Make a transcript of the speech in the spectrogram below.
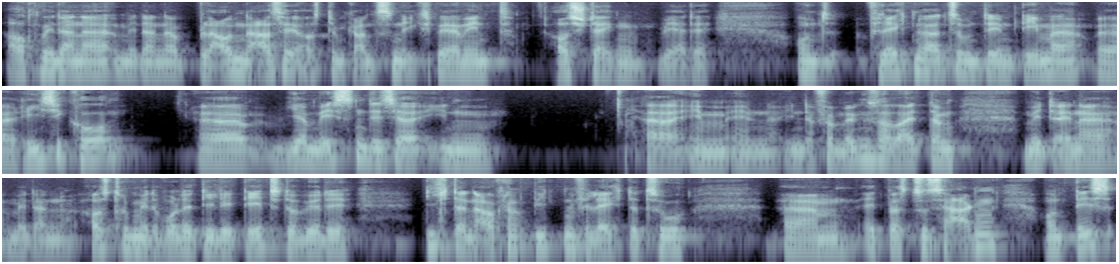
auch mit einer, mit einer blauen Nase aus dem ganzen Experiment aussteigen werde. Und vielleicht nur zu dem Thema äh, Risiko. Äh, wir messen das ja in, äh, im, in, in der Vermögensverwaltung mit einer, mit einem Ausdruck mit der Volatilität. Da würde dich dann auch noch bitten, vielleicht dazu ähm, etwas zu sagen. Und das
